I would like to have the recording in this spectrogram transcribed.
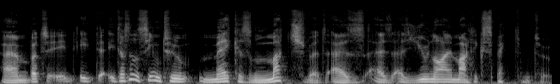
Um, but it, it, it, doesn't seem to make as much of it as, as, as you and I might expect him to.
